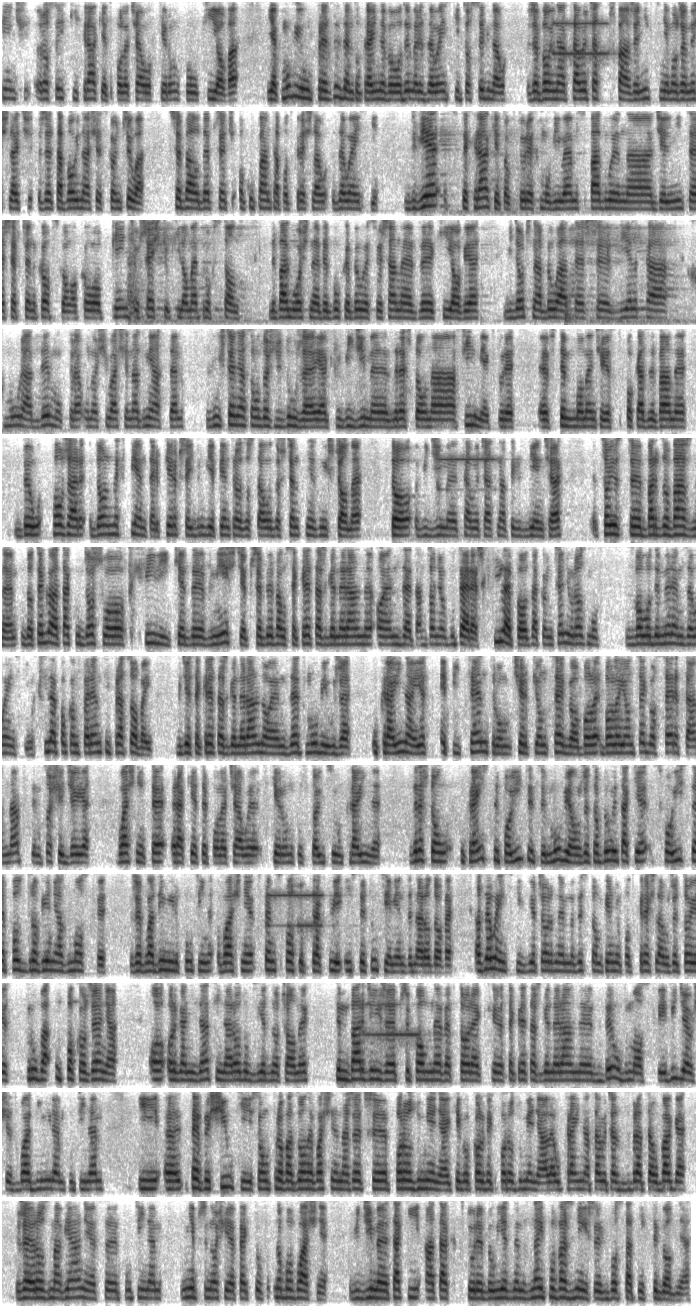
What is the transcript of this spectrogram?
pięć rosyjskich rakiet poleciało w kierunku Kijowa. Jak mówił prezydent Ukrainy Wołodymyr Zełenski, to sygnał, że wojna cały czas trwa, że nikt nie może myśleć, że ta wojna się skończyła. Trzeba odeprzeć okupanta, podkreślał Zełenski. Dwie z tych rakiet, o których mówiłem, spadły na dzielnicę Szewczenkowską, około 5-6 kilometrów stąd. Dwa głośne wybuchy były słyszane w Kijowie. Widoczna była też wielka chmura dymu, która unosiła się nad miastem. Zniszczenia są dość duże, jak widzimy zresztą na filmie, który w tym momencie jest pokazywany. Był pożar dolnych pięter. Pierwsze i drugie piętro zostało doszczętnie zniszczone. To widzimy cały czas na tych zdjęciach. Co jest bardzo ważne, do tego ataku doszło w chwili, kiedy w mieście przebywał sekretarz generalny ONZ Antonio Guterres. Chwilę po zakończeniu rozmów z Wołodymyrem Zełęskim, chwilę po konferencji prasowej, gdzie sekretarz generalny ONZ mówił, że Ukraina jest epicentrum cierpiącego, bole, bolejącego serca nad tym, co się dzieje. Właśnie te rakiety poleciały w kierunku stolicy Ukrainy. Zresztą ukraińscy politycy mówią, że to były takie swoiste pozdrowienia z Moskwy, że Władimir Putin właśnie w ten sposób traktuje instytucje międzynarodowe. A Zełęński w wieczornym wystąpieniu podkreślał, że to jest próba upokorzenia Organizacji Narodów Zjednoczonych. Tym bardziej, że przypomnę, we wtorek sekretarz generalny był w Moskwie, widział się z Władimirem Putinem i te wysiłki są prowadzone właśnie na rzecz porozumienia, jakiegokolwiek porozumienia, ale Ukraina cały czas zwraca uwagę, że rozmawianie z Putinem nie przynosi efektów, no bo właśnie widzimy taki atak, który był jednym z najpoważniejszych w ostatnich tygodniach.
